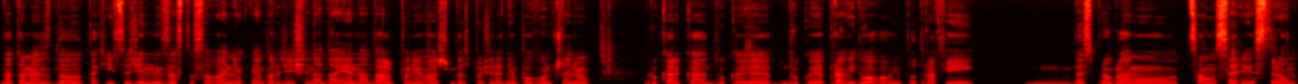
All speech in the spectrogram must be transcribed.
Natomiast do takich codziennych zastosowań jak najbardziej się nadaje nadal, ponieważ bezpośrednio po włączeniu drukarka drukuje, drukuje prawidłowo i potrafi mm, bez problemu całą serię stron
